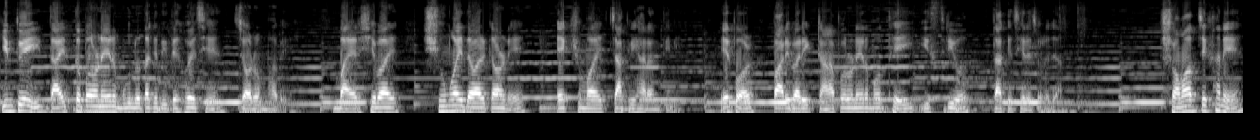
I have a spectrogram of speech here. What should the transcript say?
কিন্তু এই দায়িত্ব পালনের মূল্য তাকে দিতে হয়েছে চরমভাবে। মায়ের সেবায় সময় দেওয়ার কারণে এক সময় চাকরি হারান তিনি। এরপর পারিবারিক টানাপোড়েনের মধ্যেই স্ত্রীও তাকে ছেড়ে চলে যান। সমাজ যেখানে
